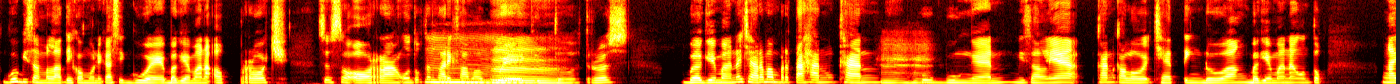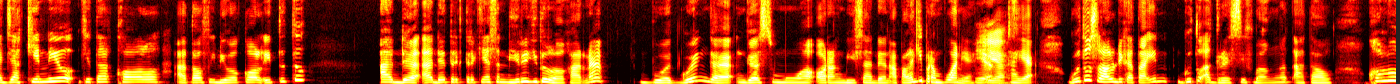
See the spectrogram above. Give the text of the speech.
gue bisa melatih komunikasi gue, bagaimana approach seseorang untuk tertarik sama gue Hmm. gitu. Terus bagaimana cara mempertahankan Mhm. hubungan, misalnya kan kalau chatting doang, bagaimana untuk ngajakin yuk kita call atau video call itu tuh ada ada trik-triknya sendiri gitu loh karena buat gue nggak nggak semua orang bisa dan apalagi perempuan ya. Iya. kayak gue tuh selalu dikatain gue tuh agresif banget atau kok lu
